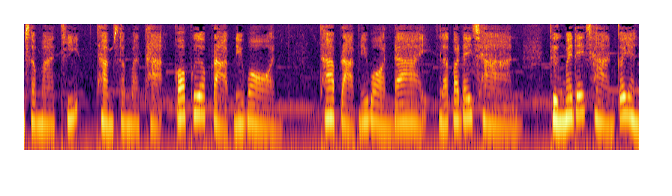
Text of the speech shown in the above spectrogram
ำสมาธิทำสมถะก็เพื่อปราบนิวรณ์ถ้าปราบนิวรณ์ได้แล้วก็ได้ฌาน ถึงไม่ได้ฌานก็ยัง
